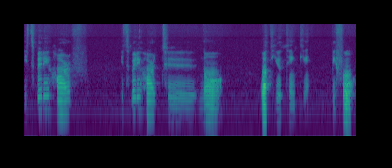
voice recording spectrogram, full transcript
it's very hard. It's very hard to know what you're thinking before.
